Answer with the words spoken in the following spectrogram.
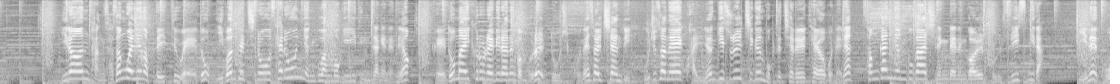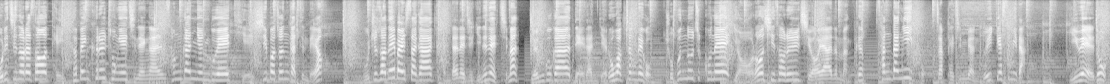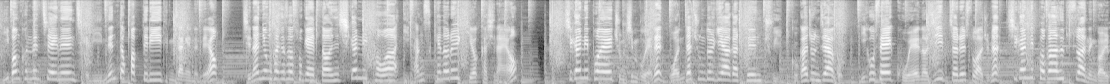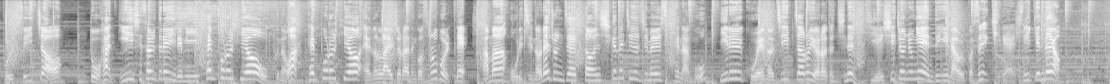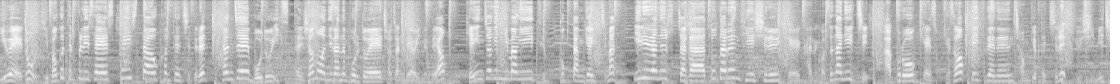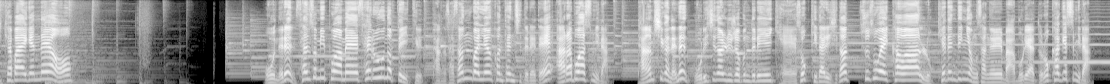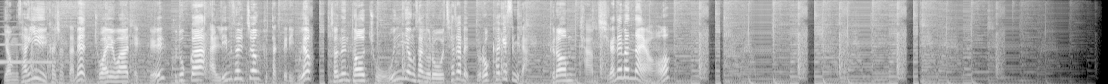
이런 방사성 관련 업데이트 외에도 이번 패치로 새로운 연구 항목이 등장했는데요. 궤도 마이크로랩이라는 건물을 노즈콘에 설치한 뒤 우주선에 관련 기술을 찍은 복제체를 태워보내면 성간 연구가 진행되는 걸 볼 수 있습니다. 이는 오리지널에서 데이터뱅크를 통해 진행한 성간 연구의 DLC 버전 같은데요. 우주선의 발사가 간단해지기는 했지만 연구가 4단계로 확장되고 좁은 노즈콘에 여러 시설을 지어야 하는 만큼 상당히 복잡해진 면도 있겠습니다. 이외에도 이번 컨텐츠에는 재미있는 떡밥들이 등장했는데요. 지난 영상에서 소개했던 시간 리퍼와 이상 스캐너를 기억하시나요? 시간 리퍼의 중심부에는 원자 충돌기와 같은 주입구가 존재하고 이곳에 고에너지 입자를 쏘아주면 시간 리퍼가 흡수하는 걸 볼 수 있죠. 또한 이 시설들의 이름이 템포럴 티어 오프너와 템포럴 티어 애널라이저라는 것으로 볼 때 아마 오리지널에 존재했던 시간의 찢어짐을 스캔하고 이를 고에너지 입자로 열어젖히는 DLC 전용의 엔딩이 나올 것을 기대할 수 있겠네요. 이외에도 디버그 템플릿의 스페이스 다우 컨텐츠들은 현재 모두 익스펜션 1이라는 폴더에 저장되어 있는데요. 개인적인 희망이 듬뿍 담겨 있지만 1이라는 숫자가 또 다른 DLC를 계획하는 것은 아닐지 앞으로 계속해서 업데이트되는 정규 패치를 유심히 지켜봐야겠네요. 오늘은 산소미 포함의 새로운 업데이트, 방사선 관련 컨텐츠들에 대해 알아보았습니다. 다음 시간에는 오리지널 유저분들이 계속 기다리시던 수소 에카와 로켓 엔딩 영상을 마무리하도록 하겠습니다. 영상이 유익하셨다면 좋아요와 댓글, 구독과 알림 설정 부탁드리고요. 저는 더 좋은 영상으로 찾아뵙도록 하겠습니다. 그럼 다음 시간에 만나요.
